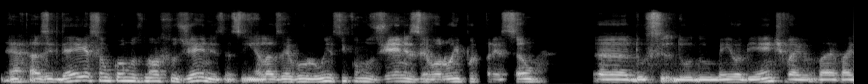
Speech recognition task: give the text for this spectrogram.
Né? As ideias são como os nossos genes, assim, elas evoluem assim como os genes evoluem por pressão uh, do, do, do, meio ambiente, vai, vai, vai,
